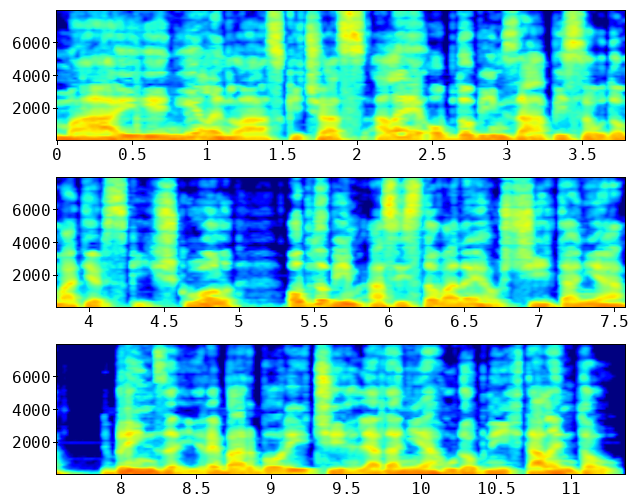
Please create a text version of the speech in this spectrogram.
Máj je nielen lásky čas, ale je obdobím zápisov do materských škôl, obdobím asistovaného ščítania, brinze i rebarbory či hľadania hudobných talentov.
